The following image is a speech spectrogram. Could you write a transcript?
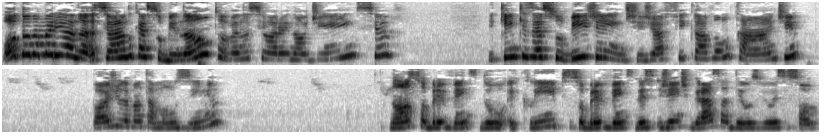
Ô, dona Mariana, a senhora não quer subir, não? Tô vendo a senhora aí na audiência. E quem quiser subir, gente, já fica à vontade. Pode levantar a mãozinha. Nós, sobreviventes do eclipse, sobreviventes desse. Gente, graças a Deus, viu? Esse sol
